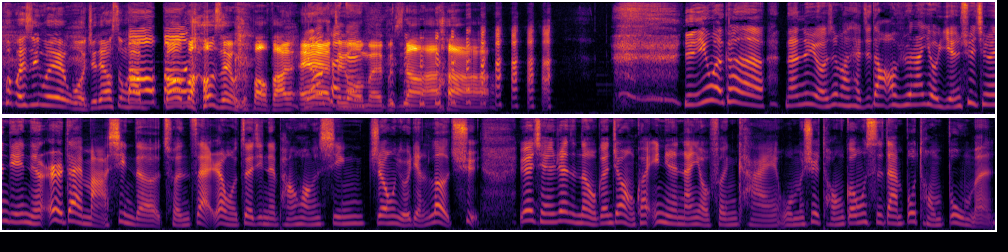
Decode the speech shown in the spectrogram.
会不会是因为我觉得要送他包包，所以我就爆发了？哎、欸，这个我们不知道啊。也因为看了男女有事嘛，才知道哦，原来有延续千年点的二代马姓的存在，让我最近的彷徨心中有一点乐趣。因为前一阵子呢，我跟交往快一年的男友分开，我们是同公司但不同部门。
